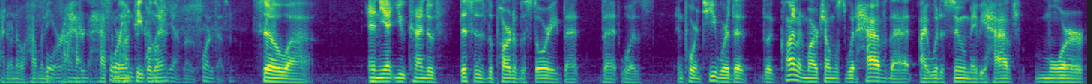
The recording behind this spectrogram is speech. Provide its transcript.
I don't know how many ha- 400, half a million 400 people there. Yeah, about four hundred thousand. So, uh, and yet you kind of this is the part of the story that that was important to you, where the the climate march almost would have that. I would assume maybe have more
